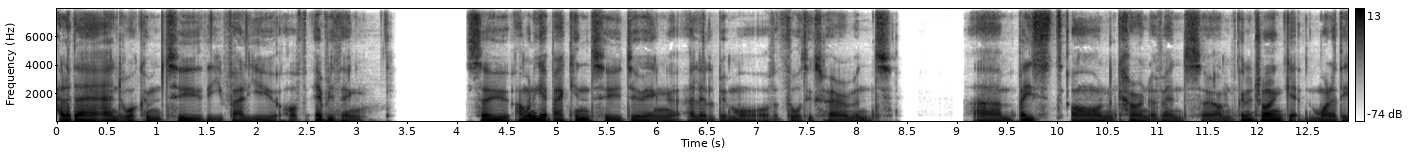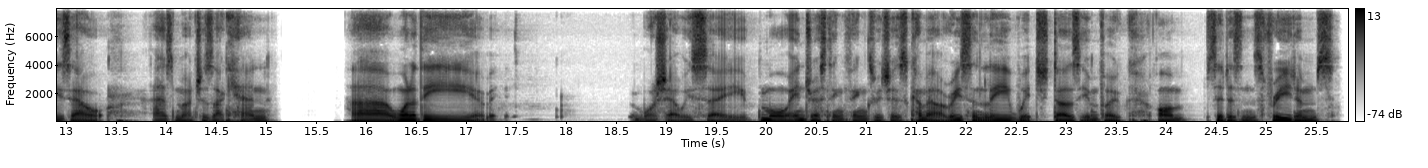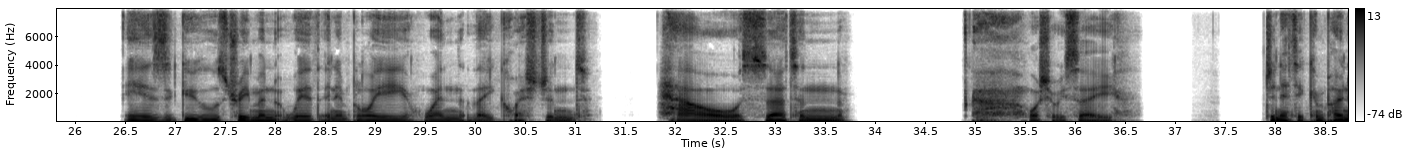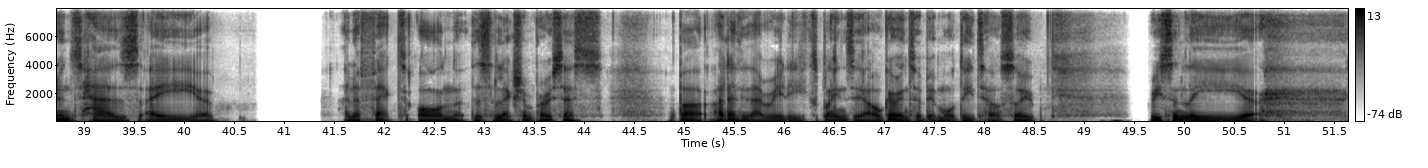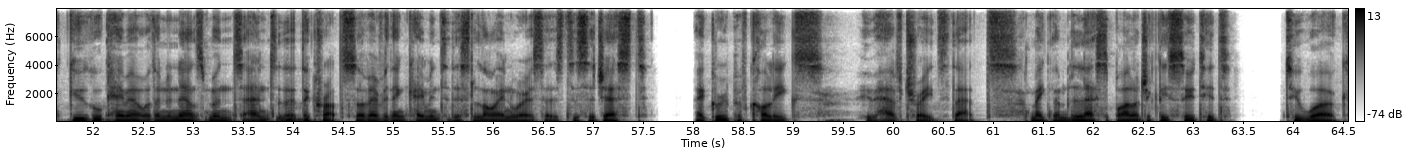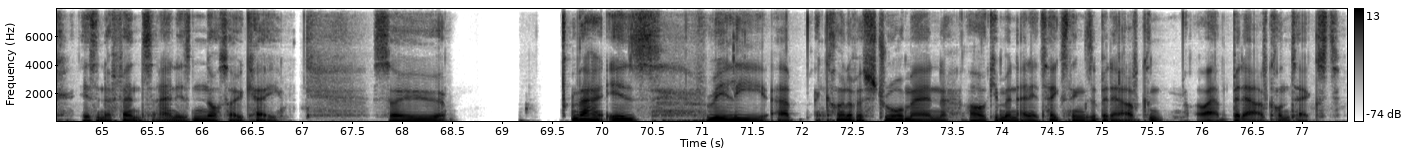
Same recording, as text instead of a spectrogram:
Hello there, and welcome to the value of everything. So, I want to get back into doing a little bit more of a thought experiment um, based on current events. So, I'm going to try and get one of these out as much as I can. Uh, one of the, what shall we say, more interesting things which has come out recently, which does invoke on citizens' freedoms is Google's treatment with an employee when they questioned how certain, what shall we say, genetic components has a uh, an effect on the selection process. But I don't think that really explains it. I'll go into a bit more detail. So recently. Google came out with an announcement, and the, the crux of everything came into this line where it says to suggest a group of colleagues who have traits that make them less biologically suited to work is an offence and is not okay. So that is really a, a, kind of a straw man argument, and it takes things a bit out of con- a bit out of context.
